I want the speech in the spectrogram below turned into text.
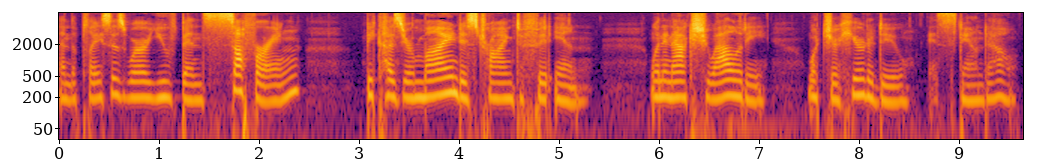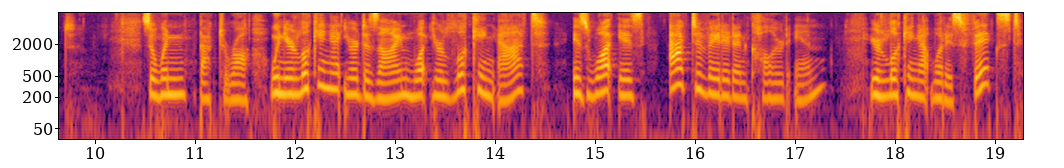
and the places where you've been suffering because your mind is trying to fit in. When in actuality, what you're here to do is stand out. So, when back to Ra, when you're looking at your design, what you're looking at is what is activated and colored in you're looking at what is fixed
